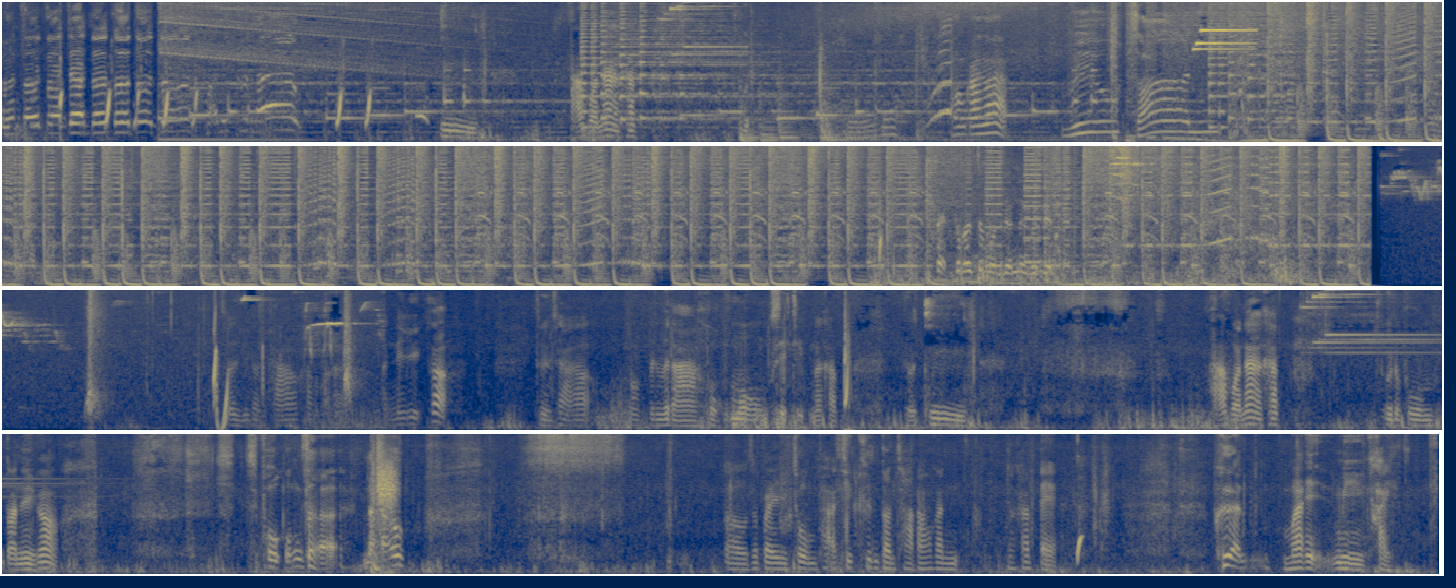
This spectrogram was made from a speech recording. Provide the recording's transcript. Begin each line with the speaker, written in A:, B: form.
A: ตื่นตื่นตื่นตื่นตื่นตื่นตื่นตื่นพายุขึ้นแล้วอืมตามหัวหน้าครับโอ้โหพร้อมกันว่าวิวสันเป็ดกำลังจะหมดเดือนหนึ่งเปอร์เซ็นต์ อีกก็ตื่นเช้าเป็นเวลา6โมง40นะครับอยู่ที่ผาหัวหน้าครับ อุณหภูมิตอนนี้ก็16องศาหนาวเราจะไปชมพระอาทิตย์ขึ้นตอนเช้ากันนะครับ แต่ เพื่อนไม่มีใคร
